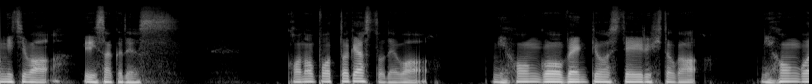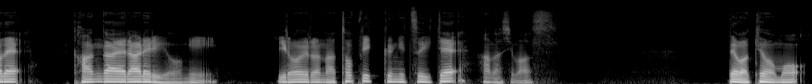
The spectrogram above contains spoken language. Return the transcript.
んにちは、イーサクです。このポッドキャストでは、日本語を勉強している人が、日本語で考えられるように、いろいろなトピックについて話します。では今日も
